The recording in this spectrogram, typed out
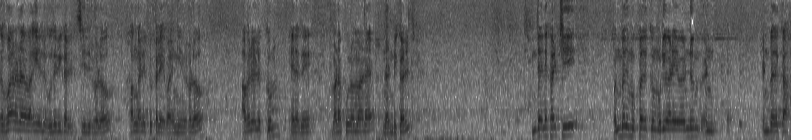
எவ்வாறான வகையில் உதவிகள் செய்தீர்களோ பங்களிப்புகளை வழங்கினீர்களோ அவர்களுக்கும் எனது மனப்பூர்வமான நன்றிகள். இந்த நிகழ்ச்சி ஒன்பது முப்பதுக்கு முடிவடைய வேண்டும் என்- என்பதற்காக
